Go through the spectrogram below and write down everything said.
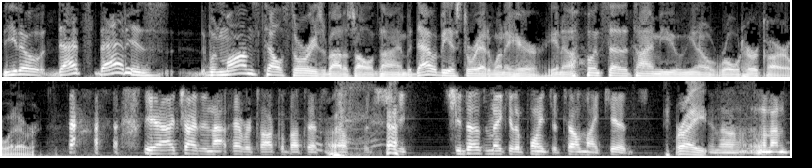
you know, that's that is when moms tell stories about us all the time. But that would be a story I'd want to hear. You know, instead of the time you you know rolled her car or whatever. Yeah, I try to not have her talk about that stuff, but she she does make it a point to tell my kids. Right. You know, when I'm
